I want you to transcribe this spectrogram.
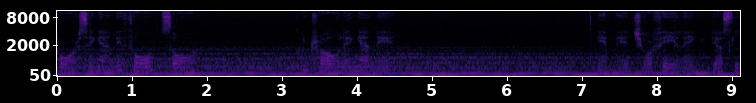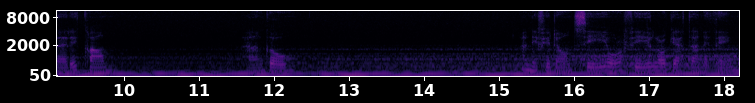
forcing any thoughts or controlling any image or feeling. Just let it come and go. And if you don't see or feel or get anything,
